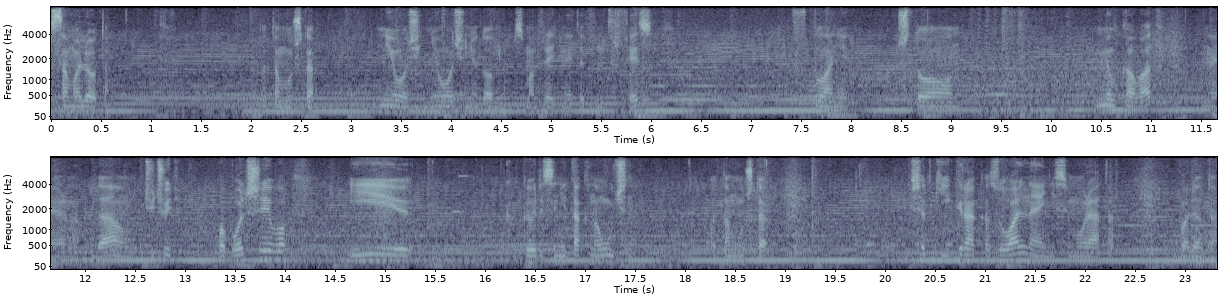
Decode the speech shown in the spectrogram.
самолета. Потому что не очень, не очень удобно смотреть на этот интерфейс. Плане, что он мелковат, наверное, да, он чуть-чуть побольше его. И, как говорится, не так научно. Потому что все-таки игра казуальная, а не симулятор полета.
